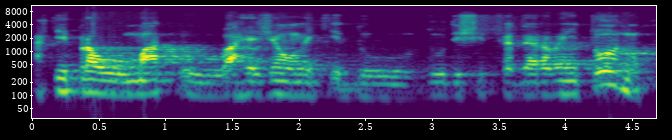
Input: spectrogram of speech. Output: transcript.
Aqui para o mato, a região aqui do, do Distrito Federal em torno,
